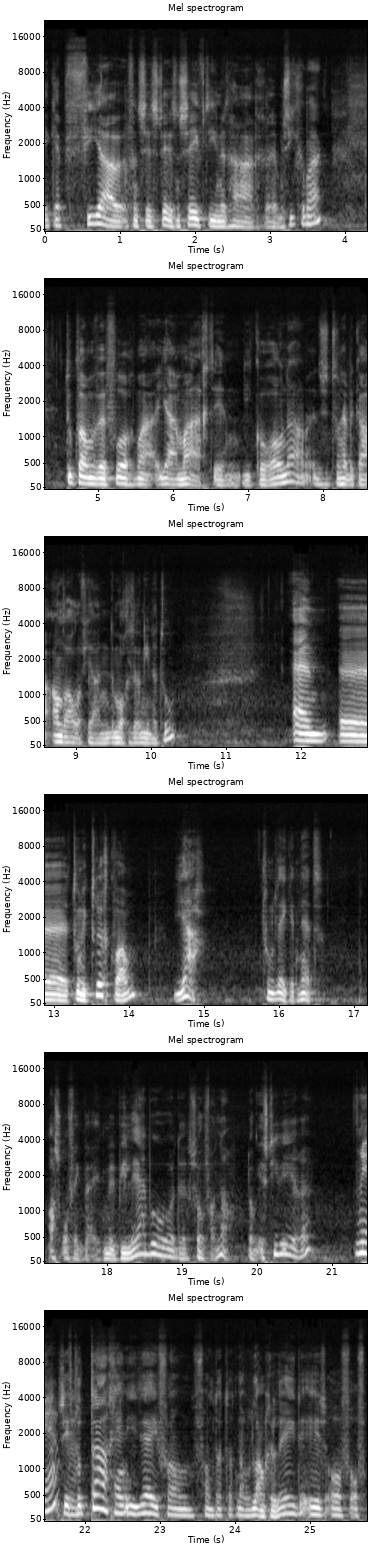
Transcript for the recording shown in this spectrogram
ik heb vier jaar van sinds 2017 met haar eh, muziek gemaakt. Toen kwamen we vorig ma- jaar maart in die corona. Dus toen heb ik haar anderhalf jaar en dan mocht ik er niet naartoe. En eh, toen ik terugkwam, ja, toen leek het net alsof ik bij het meubilair behoorde. Zo van, nou, dan is die weer, hè? Ja? Ze heeft totaal geen idee van, van dat dat nou lang geleden is. Of, of,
